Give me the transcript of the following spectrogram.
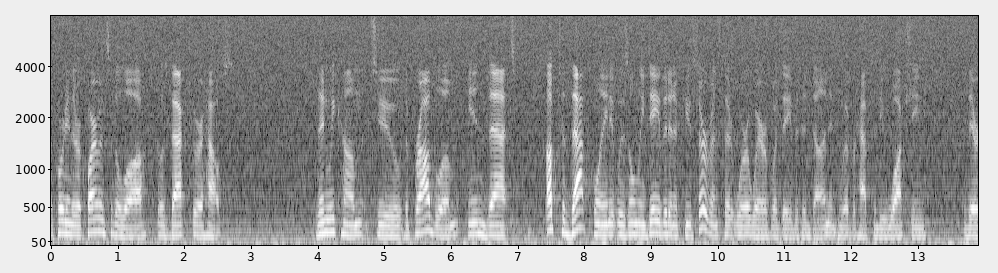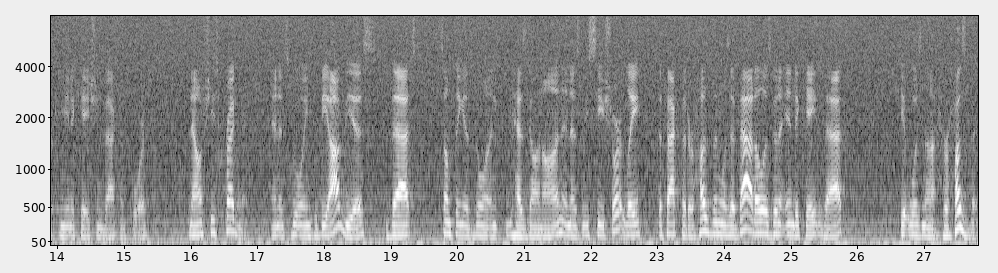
according to the requirements of the law, goes back to her house. Then we come to the problem in that up to that point, it was only David and a few servants that were aware of what David had done and whoever happened to be watching their communication back and forth. Now she's pregnant, and it's going to be obvious that something is going, has gone on, and as we see shortly, the fact that her husband was at battle is going to indicate that it was not her husband,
